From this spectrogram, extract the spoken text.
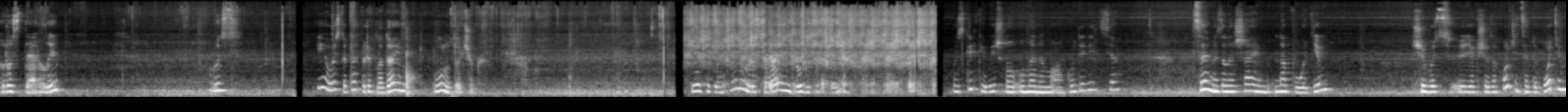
розтерли. Ось. І ось тепер перекладаємо у лоточок. І ось таким чином розтираємо другу частину. Ось скільки вийшло у мене маку, дивіться. Це ми залишаємо на потім, щоб ось, е, якщо захочеться, то потім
